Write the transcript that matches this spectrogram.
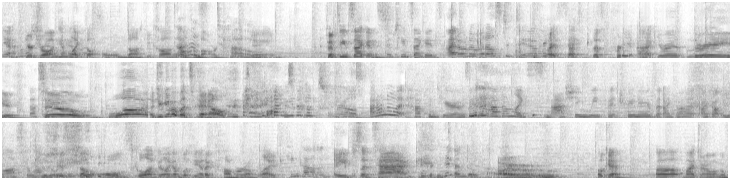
Yeah, how you're much drawing him like the old Donkey Kong, That like from the is arcade toe. game. 15 seconds. 15 seconds. I don't know what else to do. Right, that's that's pretty accurate. Oh, Three, That's- two, one. Did you give him a tail? I needed a swirl. I don't know what happened here. I was gonna have him like smashing Wii Fit Trainer, but I got I got lost along the way. It's so old school. I feel like I'm looking at a cover of like King Kong. Apes Attack. Nintendo power. Arr. okay, uh, my turn. I want to go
